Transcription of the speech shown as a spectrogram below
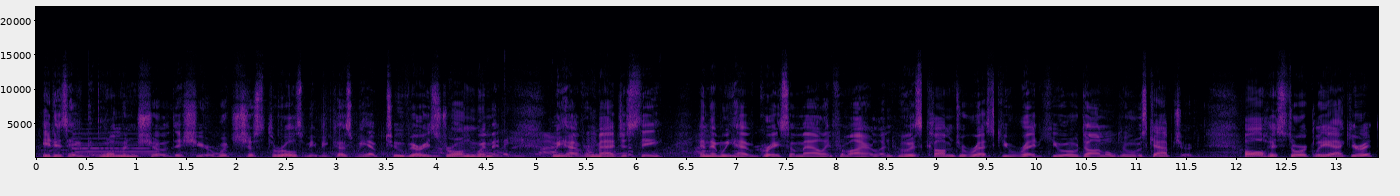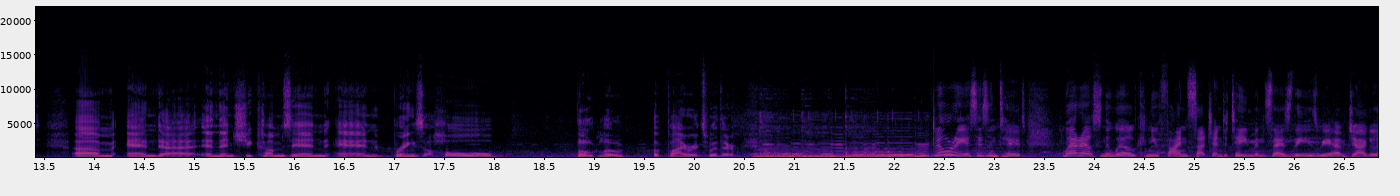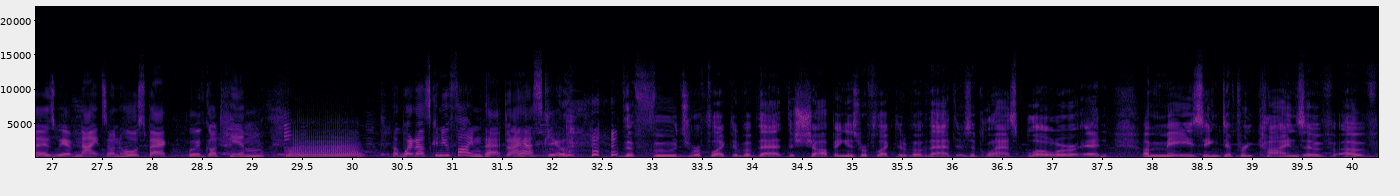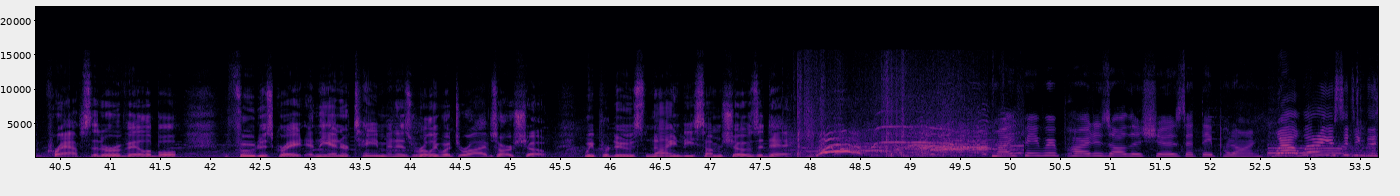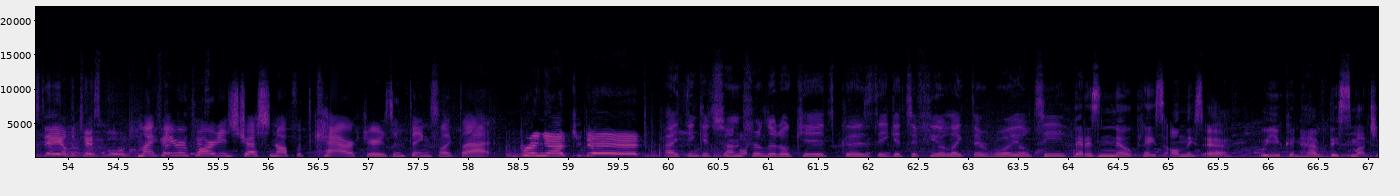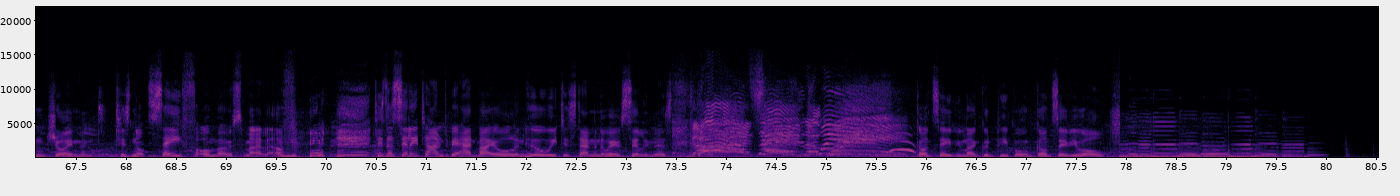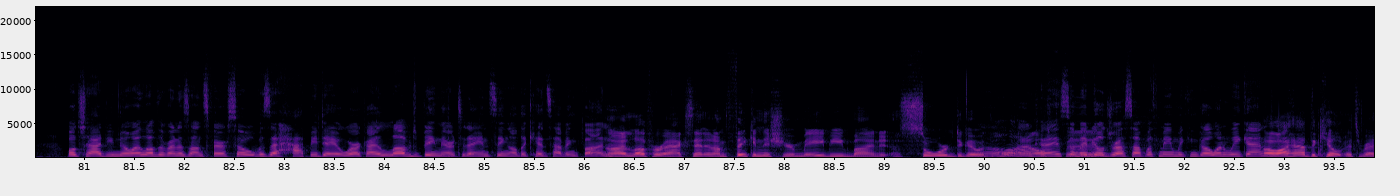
It is a woman show this year, which just thrills me because we have two very strong women. We have Her Majesty, and then we have Grace O'Malley from Ireland, who has come to rescue Red Hugh O'Donnell, who was captured. All historically accurate, um, and uh, and then she comes in and brings a whole boatload of pirates with her. Glorious, isn't it? Where else in the world can you find such entertainments as these? We have jugglers, we have knights on horseback, we've got him. Where else can you find that? I ask you. The food's reflective of that. The shopping is reflective of that. There's a glass blower and amazing different kinds of, of crafts that are available. The food is great, and the entertainment is really what drives our show. We produce 90 some shows a day. My favorite part is all the shows that they put on. well, where are you sitting this day on the chessboard? My favorite part is dressing up with characters and things like that. Bring out your dead! I think it's fun for little kids because they get to feel like they're royalty. There is no place on this earth where you can have this much enjoyment. Tis not safe, almost, my love. Tis a silly time to be had by all, and who are we to stand in the way of silliness? God save the queen! God save you, my good people. God save you all. Well, Chad, you know I love the Renaissance Faire, so it was a happy day at work. I loved being there today and seeing all the kids having fun. I love her accent, and I'm thinking this year maybe buying a sword to go with the whole oh, outfit. okay. So maybe you'll dress up with me and we can go one weekend? Oh, I have the kilt. It's ready.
